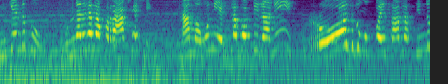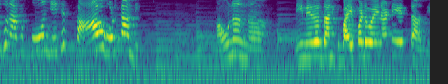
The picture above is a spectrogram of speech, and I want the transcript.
ఇంకెందుకు? ఉన్నది కదా ఒక రాక్షసి. నా మగుని ఎట్లా కొట్టిరని రోజుకు ముప్పై సార్లు సింధుకు నాకు ఫోన్ చేసి సావ కొడుతాంది. అవునన్నా నేనేదో దానికి భయపడి పోయినట్టు ఎత్తాంది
